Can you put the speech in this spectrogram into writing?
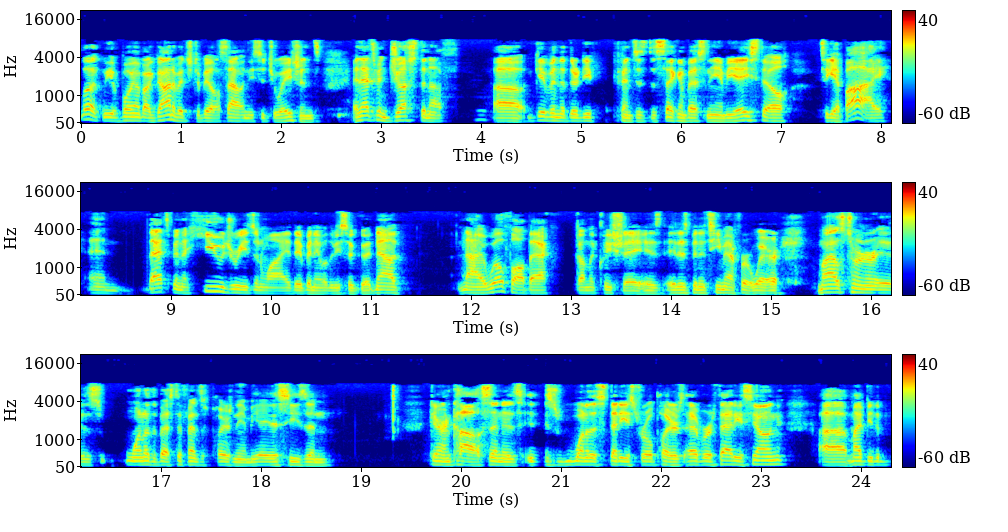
look, we have Bojan Bogdanovic to bail us out in these situations. And that's been just enough, uh, given that their defense is the second best in the NBA still to get by. And that's been a huge reason why they've been able to be so good. Now, now I will fall back on the cliche is it has been a team effort where Miles Turner is one of the best defensive players in the NBA this season. Darren Collison is, is one of the steadiest role players ever. Thaddeus Young, uh, might be the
